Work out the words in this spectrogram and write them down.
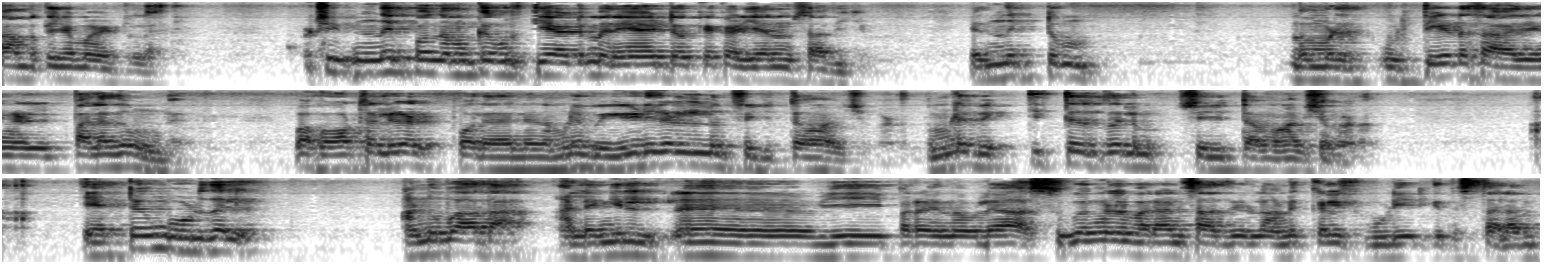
സാമ്പത്തികമായിട്ടുള്ള. പക്ഷെ ഇന്നിപ്പോൾ നമുക്ക് വൃത്തിയായിട്ടും മെനയായിട്ടും ഒക്കെ കഴിയാനും സാധിക്കും. എന്നിട്ടും നമ്മൾ വൃത്തിയുടെ സാഹചര്യങ്ങളിൽ പലതും ഉണ്ട്. ഇപ്പോൾ ഹോട്ടലുകൾ പോലെ തന്നെ നമ്മുടെ വീടുകളിലും ശുചിത്വം ആവശ്യമാണ്. നമ്മുടെ വ്യക്തിത്വത്തിലും ശുചിത്വം ആവശ്യമാണ്. ഏറ്റവും കൂടുതൽ അണുബാധ അല്ലെങ്കിൽ ഈ പറയുന്ന പോലെ അസുഖങ്ങൾ വരാൻ സാധ്യതയുള്ള അണുക്കൾ കൂടിയിരിക്കുന്ന സ്ഥലം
